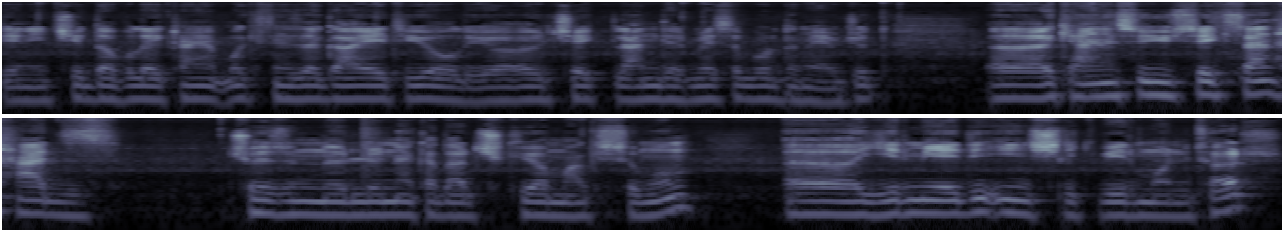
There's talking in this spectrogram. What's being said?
yani içi double ekran yapmak istediğinizde gayet iyi oluyor. Ölçeklendirmesi burada mevcut. Ee, kendisi 180 Hz çözünürlüğüne kadar çıkıyor maksimum. Ee, 27 inçlik bir monitör.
